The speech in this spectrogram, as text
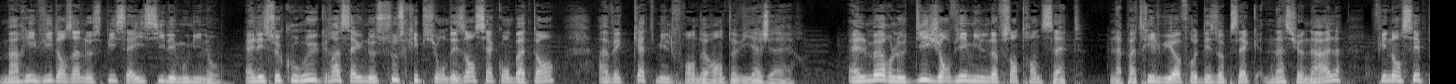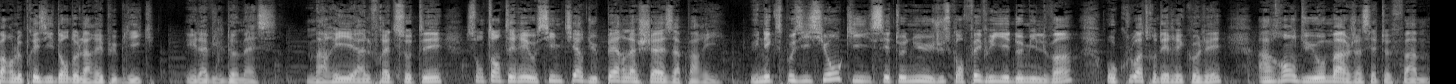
Marie vit dans un hospice à Issy-les-Moulineaux. Elle est secourue grâce à une souscription des anciens combattants avec 4 000 francs de rente viagère. Elle meurt le 10 janvier 1937. La patrie lui offre des obsèques nationales financées par le président de la République et la ville de Metz. Marie et Alfred Sauté sont enterrés au cimetière du Père Lachaise à Paris. Une exposition qui s'est tenue jusqu'en février 2020 au cloître des Récollets a rendu hommage à cette femme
